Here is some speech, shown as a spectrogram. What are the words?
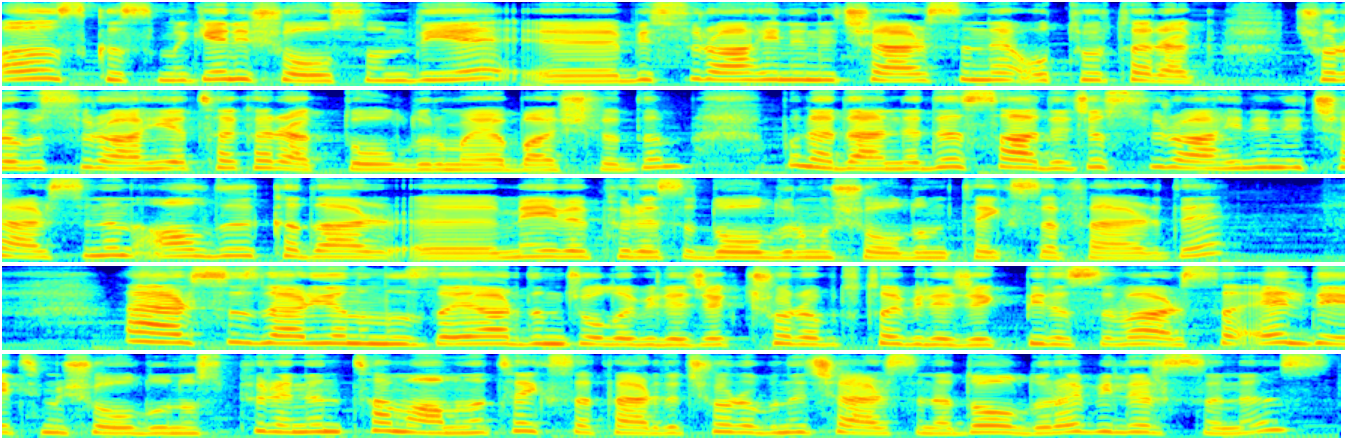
ağız kısmı geniş olsun diye e, bir sürahinin içerisine oturtarak çorabı sürahiye takarak doldurmaya başladım. Bu nedenle de sadece sürahinin içerisinin aldığı kadar e, meyve püresi doldurmuş oldum tek seferde. Eğer sizler yanınızda yardımcı olabilecek, çorabı tutabilecek birisi varsa elde etmiş olduğunuz pürenin tamamını tek seferde çorabın içerisine doldurabilirsiniz.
